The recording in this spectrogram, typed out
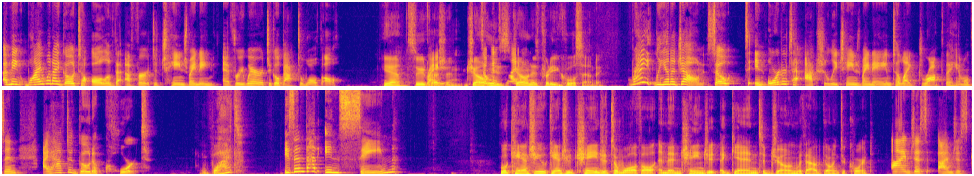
I mean, why would I go to all of the effort to change my name everywhere to go back to Walthall? Yeah, it's a good right? question. Joan so is like, Joan is pretty cool sounding. Right, Leanna Joan. So to, in order to actually change my name to like drop the Hamilton, I have to go to court. What? Isn't that insane? Well, can't you can't you change it to Walthall and then change it again to Joan without going to court? I'm just I'm just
